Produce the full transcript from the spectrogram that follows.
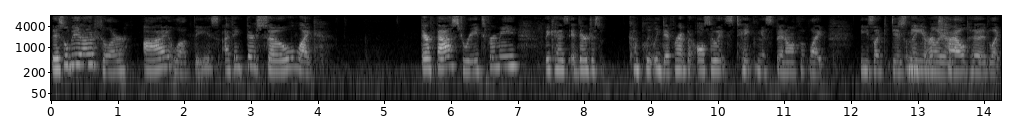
this will be another filler. I love these. I think they're so like they're fast reads for me because it- they're just completely different, but also it's taking a spin off of like these like Disney or childhood like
